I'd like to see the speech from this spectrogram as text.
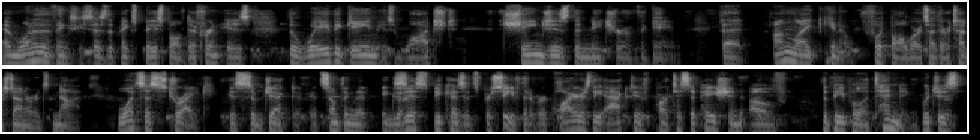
And one of the things he says that makes baseball different is the way the game is watched changes the nature of the game. That unlike, you know, football where it's either a touchdown or it's not. What's a strike is subjective. It's something that exists because it's perceived that it requires the active participation of the people attending, which is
